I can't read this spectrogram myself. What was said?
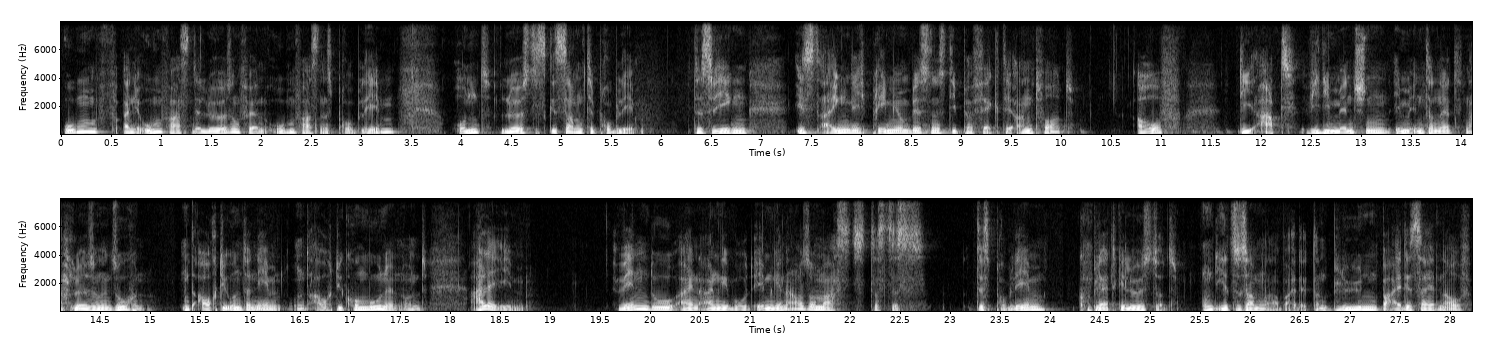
umf eine umfassende Lösung für ein umfassendes Problem und löst das gesamte Problem. Deswegen ist eigentlich Premium-Business die perfekte Antwort auf die Art, wie die Menschen im Internet nach Lösungen suchen. Und auch die Unternehmen und auch die Kommunen und alle eben. Wenn du ein Angebot eben genauso machst, dass das, das Problem komplett gelöst wird und ihr zusammenarbeitet, dann blühen beide Seiten auf.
